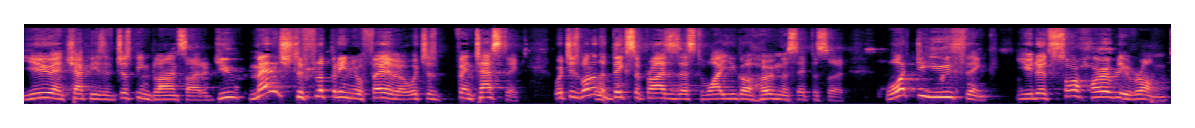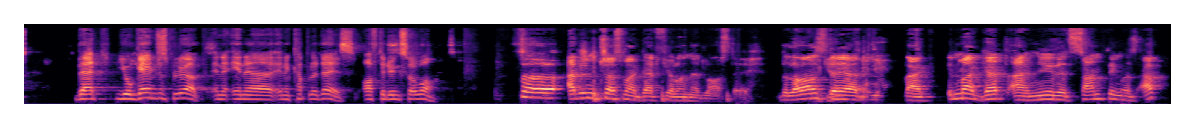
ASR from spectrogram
you and Chappies have just been blindsided. You managed to flip it in your favor, which is fantastic. Which is one of the big surprises as to why you go home this episode. What do you think you did so horribly wrong that your game just blew up in a, in a in a couple of days after doing so well? So I didn't trust my gut feel on that last day. The last Okay. day, I didn't, like in my gut, I knew that something was up,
